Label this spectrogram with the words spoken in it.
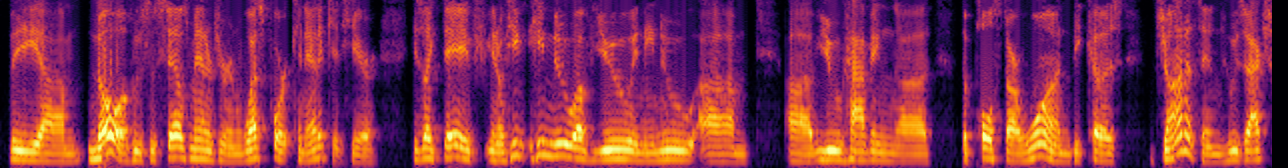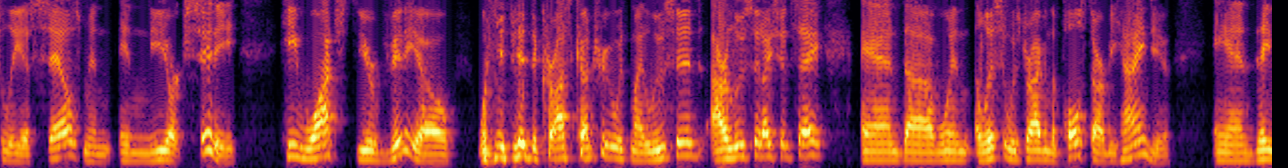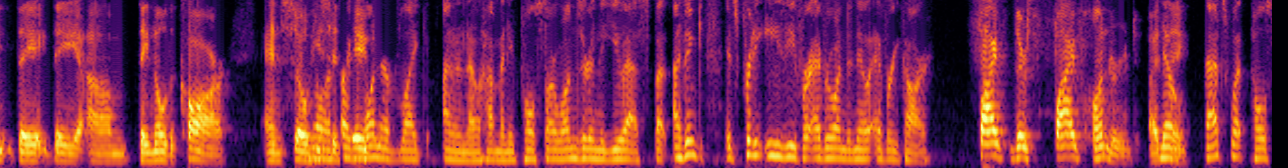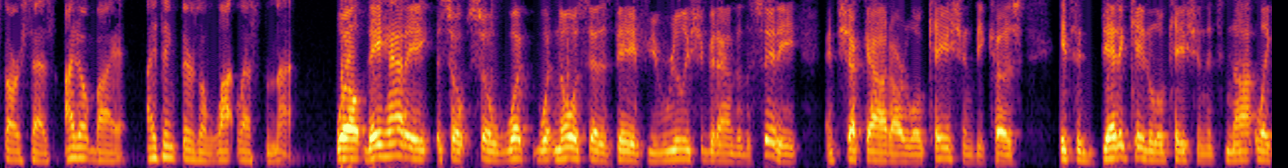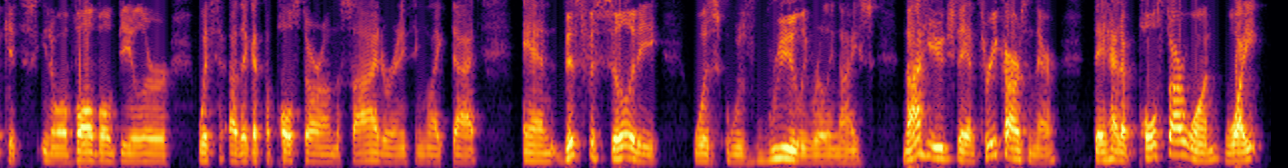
the um, Noah who's the sales manager in Westport, Connecticut here, he's like Dave, you know, he he knew of you and he knew um, uh, you having uh, the Polestar One because Jonathan, who's actually a salesman in New York City, he watched your video when you did the cross country with my Lucid, our Lucid, I should say, and uh, when Alyssa was driving the Polestar behind you, and they they they um they know the car. And so he well, said, like one of like I don't know how many Polestar ones are in the U.S., but I think it's pretty easy for everyone to know every car five there's 500 i no, think. that's what polestar says. I don't buy it. I think there's a lot less than that. Well they had a so so what what noah said is dave you really should go down to the city and check out our location because it's a dedicated location. It's not like it's you know a volvo dealer with uh, they got the polestar on the side or anything like that. And this facility was was really really nice. Not huge. They had three cars in there. They had a polestar one white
